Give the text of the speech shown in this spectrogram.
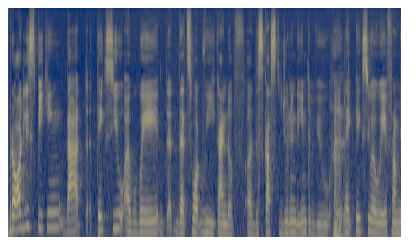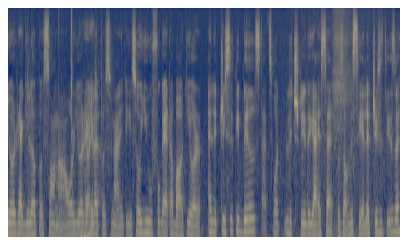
broadly speaking that takes you away that, that's what we kind of uh, discussed during the interview uh, like takes you away from your regular persona or your Right. regular personality so you forget about your electricity bills that's what literally the guy said because obviously electricity is uh,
